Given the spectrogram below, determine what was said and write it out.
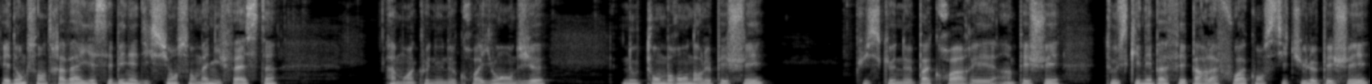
et donc son travail et ses bénédictions sont manifestes. À moins que nous ne croyions en Dieu, nous tomberons dans le péché. Puisque ne pas croire est un péché, tout ce qui n'est pas fait par la foi constitue le péché,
